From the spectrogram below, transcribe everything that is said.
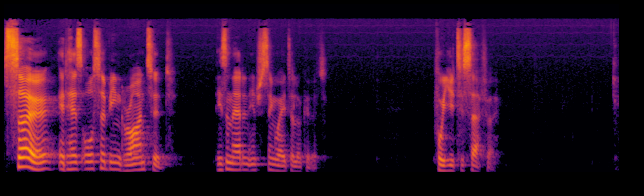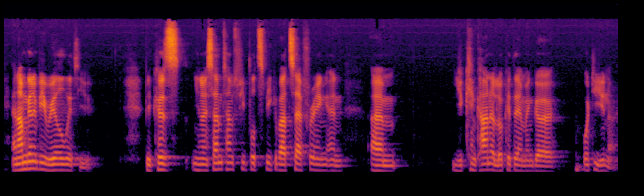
So it has also been granted. Isn't that an interesting way to look at it? For you to suffer. And I'm going to be real with you because, you know, sometimes people speak about suffering and um, you can kind of look at them and go, what do you know?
